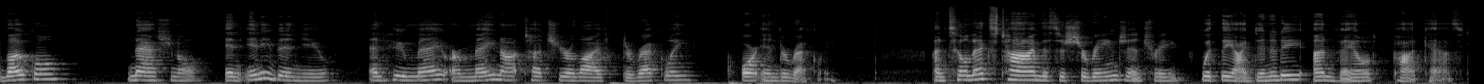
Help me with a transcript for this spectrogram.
local, national, in any venue, and who may or may not touch your life directly or indirectly. Until next time, this is Shireen Gentry with the Identity Unveiled podcast.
